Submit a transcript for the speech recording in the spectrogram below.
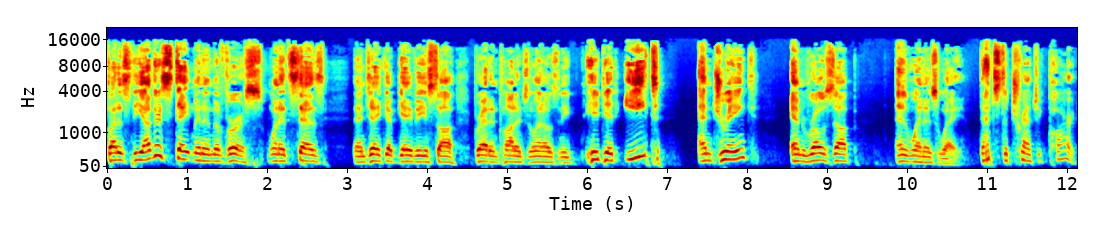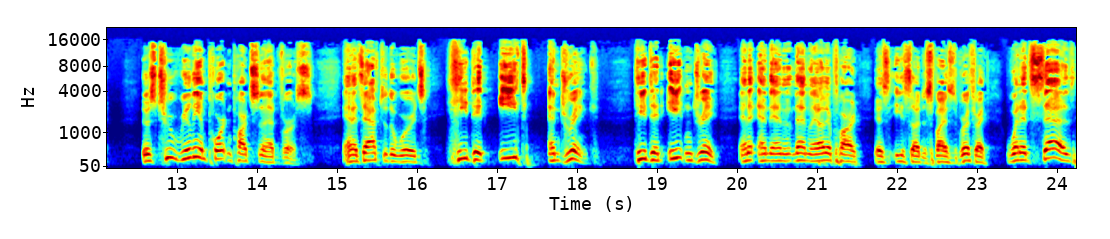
but it's the other statement in the verse when it says, Then Jacob gave Esau bread and pottage of lentils, and he, he did eat and drink and rose up and went his way. That's the tragic part. There's two really important parts in that verse. And it's after the words, he did eat and drink. He did eat and drink. And, and then, then the other part is Esau despised his birthright. When it says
